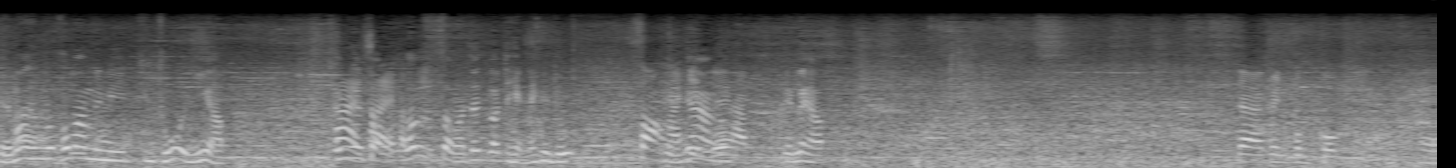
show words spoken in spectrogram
เห็นว่าเพราะว่ามันมีพินทุอย่างนี้ครับใช่ใช่ครับ แล้วสองเราจะเราจะเห็นไหมพินทุส่องมาเห็นเลยครับ เห็นเลยครับจะเป็นกลมๆเนี่ยอ๋อ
